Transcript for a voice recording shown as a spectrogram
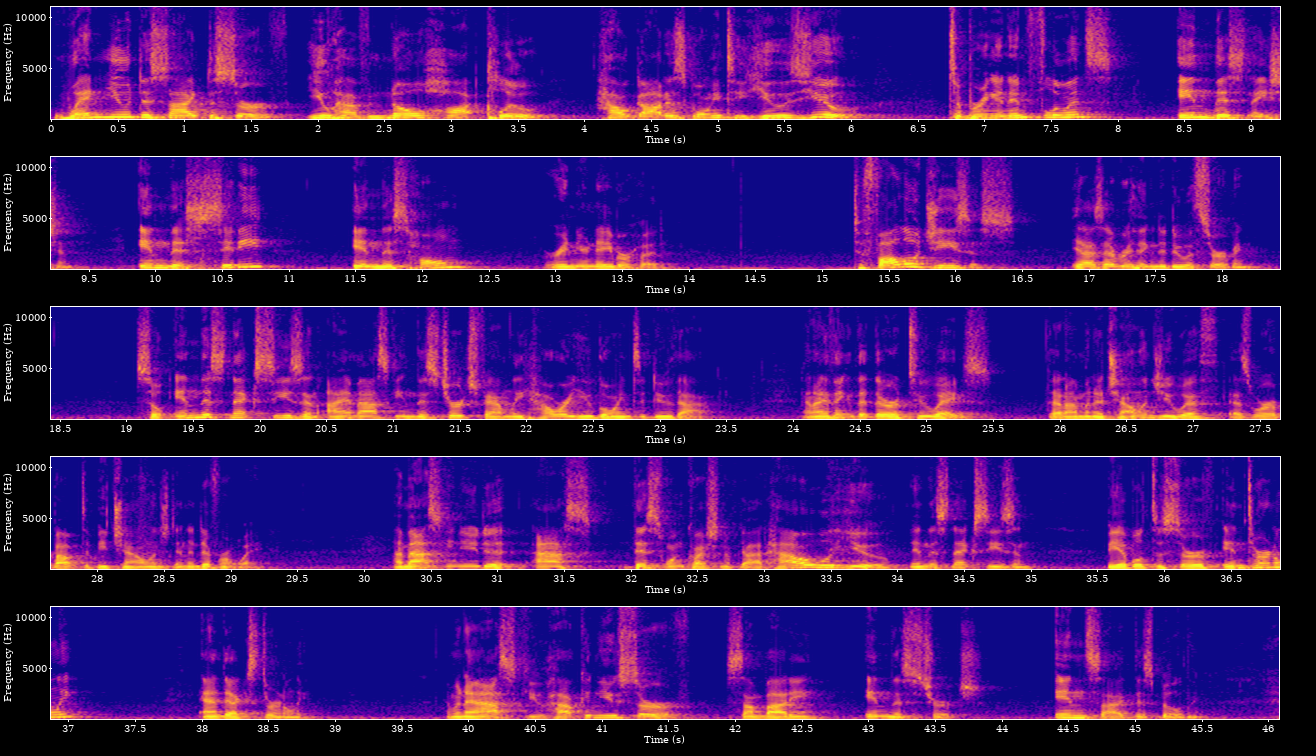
When you decide to serve, you have no hot clue how God is going to use you to bring an influence in this nation, in this city, in this home, or in your neighborhood. To follow Jesus, it has everything to do with serving. So, in this next season, I am asking this church family, how are you going to do that? And I think that there are two ways that I'm going to challenge you with as we're about to be challenged in a different way. I'm asking you to ask this one question of God How will you, in this next season, be able to serve internally and externally? I'm going to ask you, how can you serve somebody in this church, inside this building?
